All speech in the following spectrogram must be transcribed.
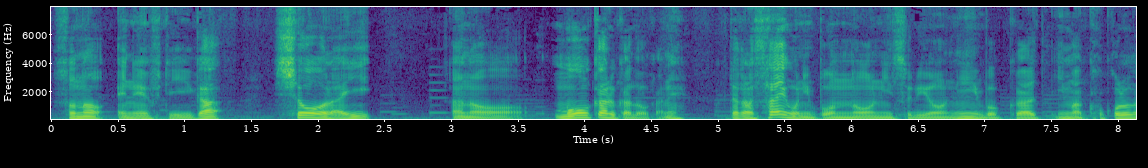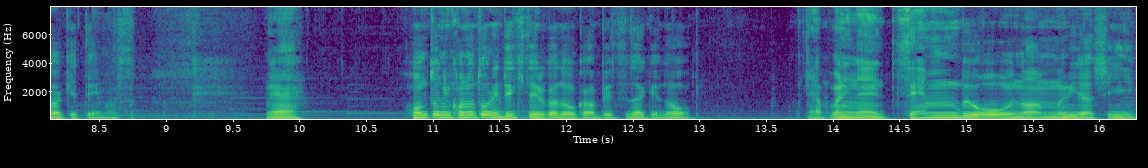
その NFT が将来あの儲かるかどうかね。だから最後に煩悩にするように僕は今心がけています。ね。本当にこの通りできてるかどうかは別だけどやっぱりね全部を追うのは無理だし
